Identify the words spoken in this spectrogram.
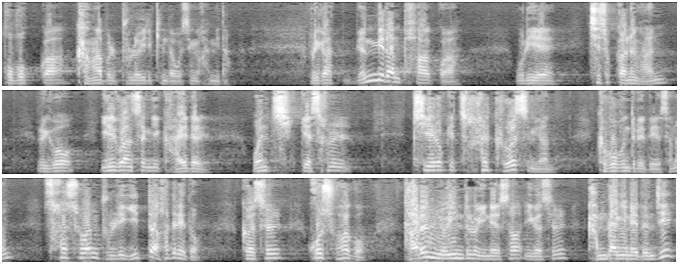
보복과 강압을 불러일으킨다고 생각합니다. 우리가 면밀한 파악과 우리의 지속 가능한 그리고 일관성이 가야 될 원칙의 선을 지혜롭게 잘 그었으면 그 부분들에 대해서는 사소한 불이익이 있다 하더라도 그것을 고수하고 다른 요인들로 인해서 이것을 감당해내든지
